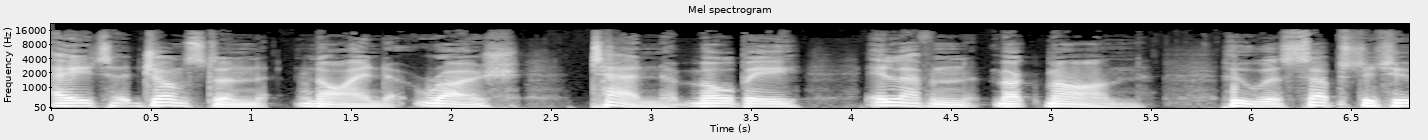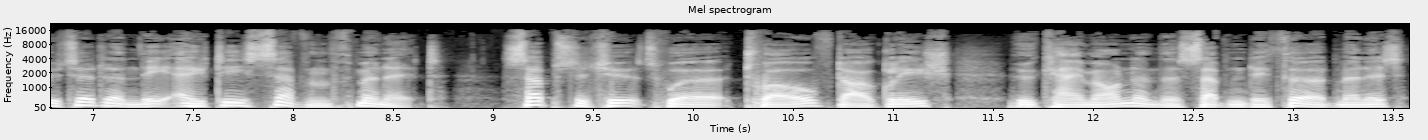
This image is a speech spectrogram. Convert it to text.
8 Johnston, 9 Rush, 10 Molby, 11 McMahon, who was substituted in the 87th minute. Substitutes were 12 Dalglish, who came on in the 73rd minute,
